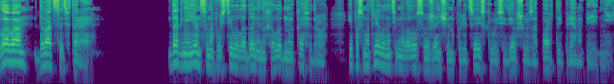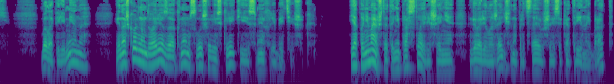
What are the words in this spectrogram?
Глава двадцать вторая Дагни Йенсен опустила ладони на холодную кафедру и посмотрела на темноволосую женщину-полицейского, сидевшую за партой прямо перед ней. Была перемена, и на школьном дворе за окном слышались крики и смех ребятишек. «Я понимаю, что это непростое решение», — говорила женщина, представившаяся Катриной Брат,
